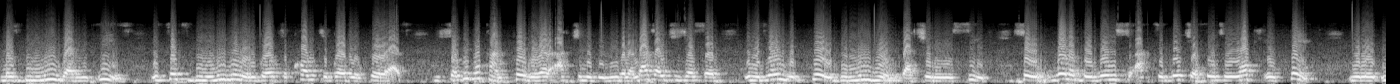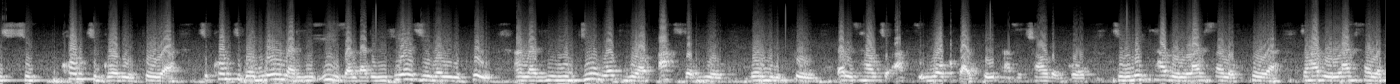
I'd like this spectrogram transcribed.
must believe that he is. It takes believing in God to come to God in prayers. Some people can pray without actually believing and that's why Jesus said it is when you pray believing that you will receive. So one of the ways to activate your faith to walk in faith you know, is to come to God in prayer, to come to God knowing that He is and that He hears you when you pray, and that He will do what you have asked of Him when you pray. That is how to act, walk by faith as a child of God. To make have a lifestyle of prayer, to have a lifestyle of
